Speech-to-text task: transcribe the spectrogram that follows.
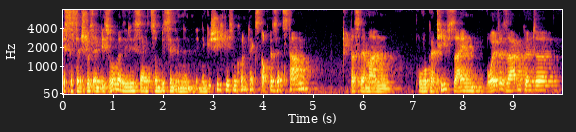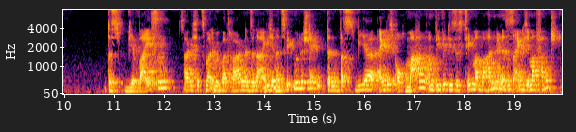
Ist das denn schlussendlich so, weil Sie das jetzt so ein bisschen in den, in den geschichtlichen Kontext auch gesetzt haben, dass wenn man provokativ sein wollte, sagen könnte, dass wir Weißen, sage ich jetzt mal im übertragenen Sinne, eigentlich in einer Zwickmühle stecken. Denn was wir eigentlich auch machen und wie wir dieses Thema behandeln, ist es eigentlich immer falsch.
